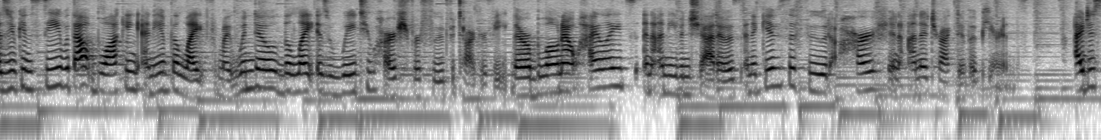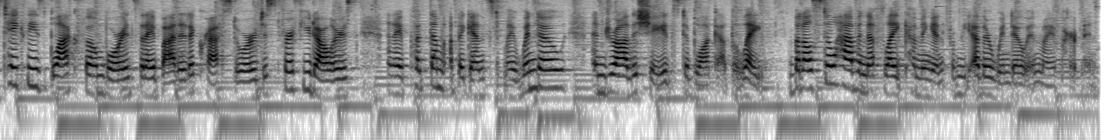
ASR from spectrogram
As you can see, without blocking any of the light from my window, the light is way too harsh for food photography. There are blown out highlights and uneven shadows, and it gives the food a harsh and unattractive appearance. I just take these black foam boards that I bought at a craft store just for a few dollars and I put them up against my window and draw the shades to block out the light. But I'll still have enough light coming in from the other window in my apartment.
